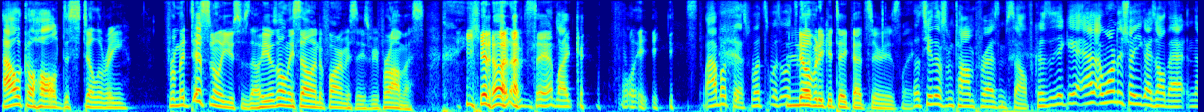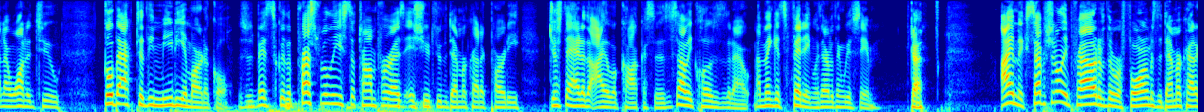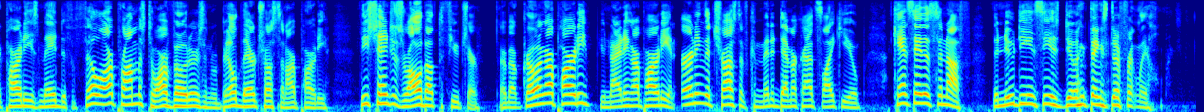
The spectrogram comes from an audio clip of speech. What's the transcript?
alcohol distillery for medicinal uses though he was only selling to pharmacies we promise you know what i'm saying like Please. Well, how about this? Let's, let's, let's Nobody could take that seriously. Let's hear this from Tom Perez himself because I wanted to show you guys all that, and then I wanted to go back to the Medium article. This is basically the press release that Tom Perez issued through the Democratic Party just ahead of the Iowa caucuses. This is how he closes it out. I think it's fitting with everything we've seen. Okay. I am exceptionally proud of the reforms the Democratic Party has made to fulfill our promise to our voters and rebuild their trust in our party. These changes are all about the future. They're about growing our party, uniting our party, and earning the trust of committed Democrats like you. I can't say this enough. The new DNC is doing things differently. Oh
